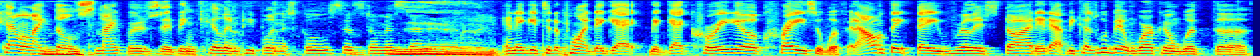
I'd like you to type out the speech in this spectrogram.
kind of like those snipers that have been killing people in the school system and stuff. Mm-hmm. Yeah. And they get to the point they got they got real crazy with it. I don't think they really started out because we've been working with the.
